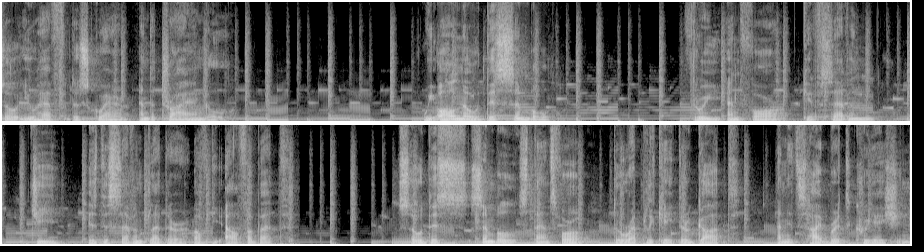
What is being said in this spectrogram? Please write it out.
So you have the square and the triangle. We all know this symbol. 3 and 4 give 7. G is the seventh letter of the alphabet. So this symbol stands for the replicator god and its hybrid creation.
